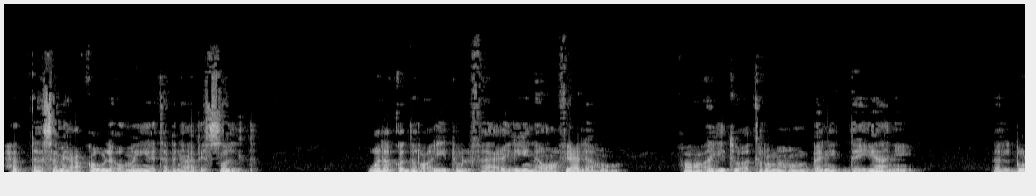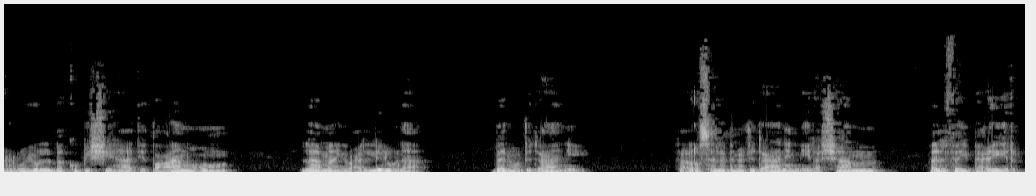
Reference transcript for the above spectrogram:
حتى سمع قول أمية بن أبي الصلت ولقد رأيت الفاعلين وفعلهم فرأيت أكرمهم بني الديان البر يلبك بالشهاد طعامهم لا ما يعللنا بنو جدعان. فأرسل ابن جدعان إلى الشام ألفي بعير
